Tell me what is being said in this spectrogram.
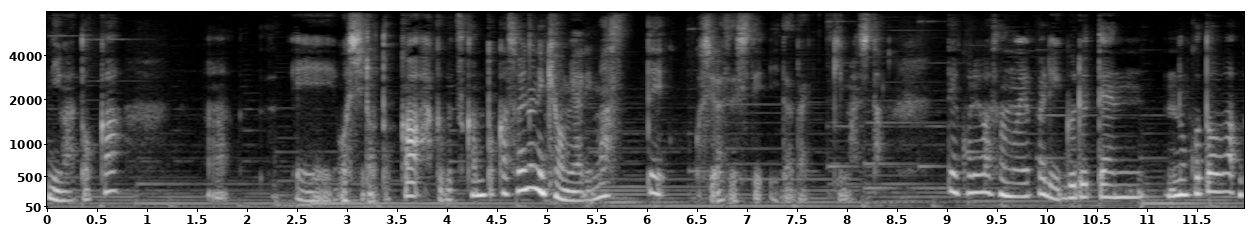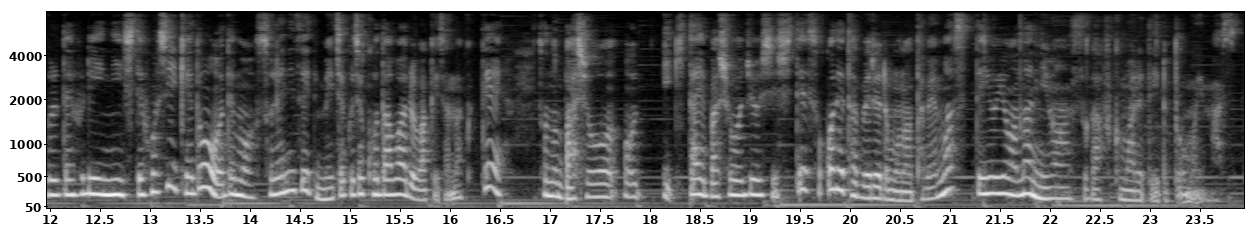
庭とか、えー、お城とか、博物館とか、そういうのに興味ありますってお知らせしていただきました。で、これはその、やっぱりグルテンのことは、グルテンフリーにしてほしいけど、でもそれについてめちゃくちゃこだわるわけじゃなくて、その場所を、行きたい場所を重視して、そこで食べれるものを食べますっていうようなニュアンスが含まれていると思います。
